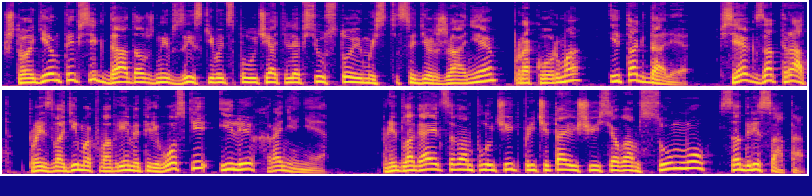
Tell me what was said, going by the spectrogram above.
что агенты всегда должны взыскивать с получателя всю стоимость содержания, прокорма и так далее, всех затрат, производимых во время перевозки или хранения. Предлагается вам получить причитающуюся вам сумму с адресата.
